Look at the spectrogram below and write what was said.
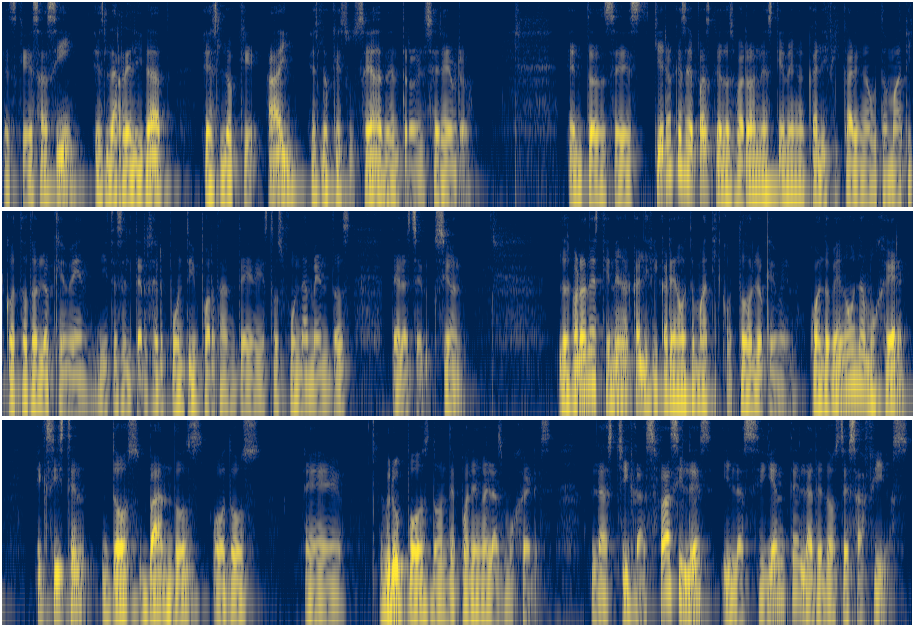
es que es así, es la realidad, es lo que hay, es lo que sucede dentro del cerebro. Entonces, quiero que sepas que los varones tienden a calificar en automático todo lo que ven, y este es el tercer punto importante de estos fundamentos de la seducción. Los varones tienden a calificar en automático todo lo que ven. Cuando ven a una mujer, existen dos bandos o dos eh, grupos donde ponen a las mujeres. Las chicas fáciles y la siguiente, la de los desafíos.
